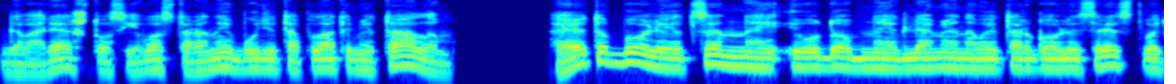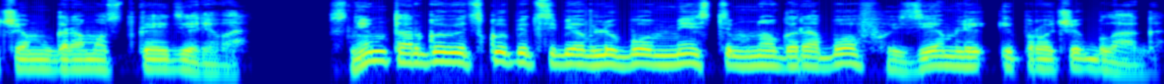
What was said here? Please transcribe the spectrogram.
говоря, что с его стороны будет оплата металлом, а это более ценное и удобное для меновой торговли средство, чем громоздкое дерево. С ним торговец купит себе в любом месте много рабов, земли и прочих благ.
